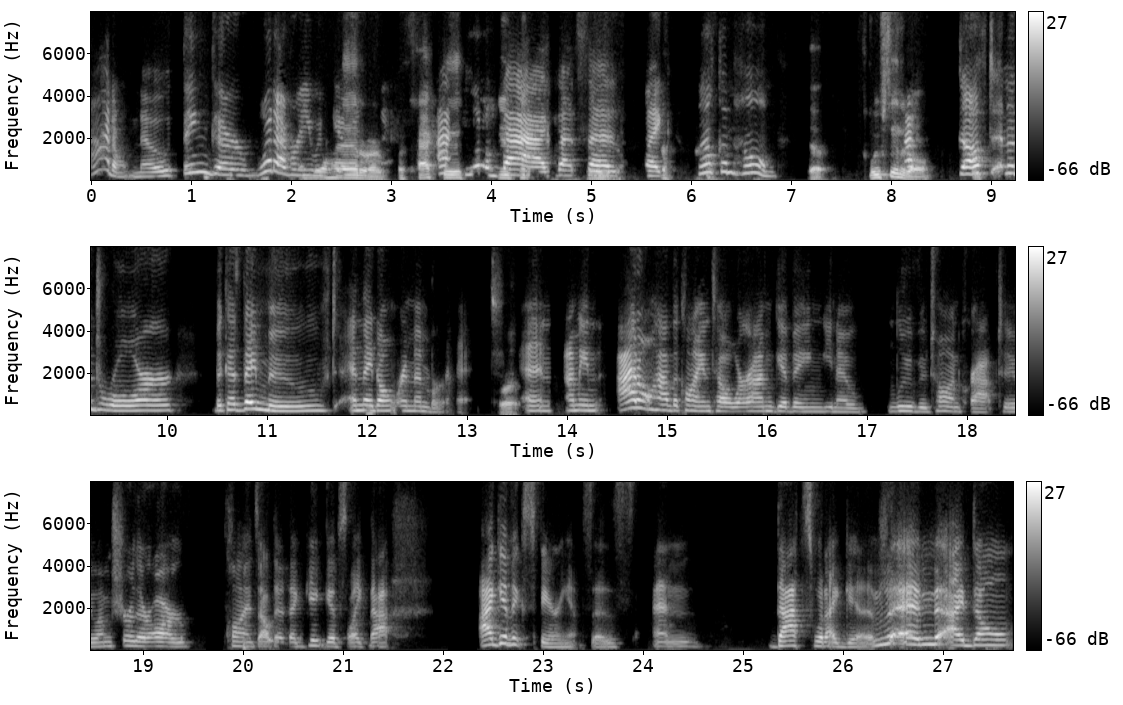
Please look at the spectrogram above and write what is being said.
I don't know, thing or whatever you would get. Or a cactus. Little bag that says like welcome home. Yeah. We've seen it all. Stuffed in a drawer because they moved and they don't remember it. Right. And I mean, I don't have the clientele where I'm giving, you know, Louis Vuitton crap to. I'm sure there are clients out there that get gifts like that. I give experiences and that's what I give. And I don't,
